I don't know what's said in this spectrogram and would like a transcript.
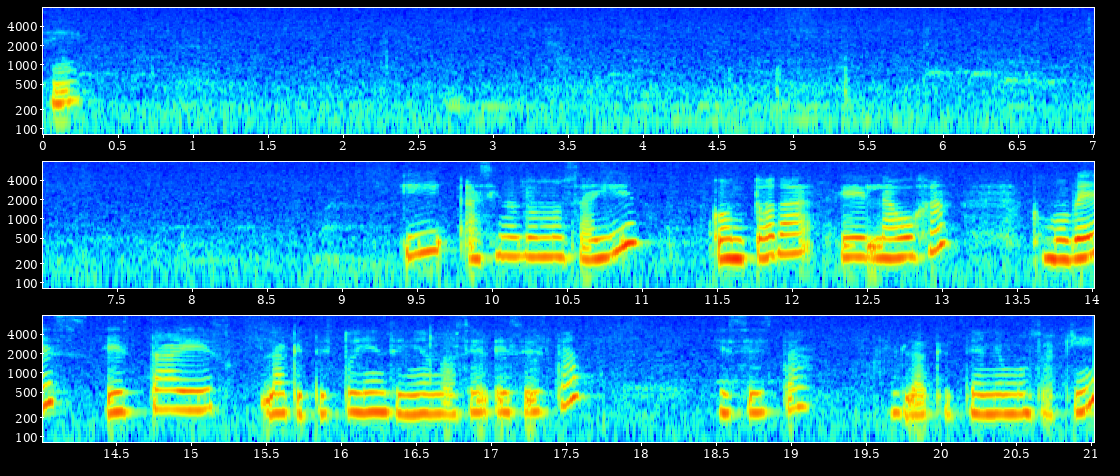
Así. Y así nos vamos a ir con toda eh, la hoja. Como ves, esta es la que te estoy enseñando a hacer, es esta es esta es la que tenemos aquí.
